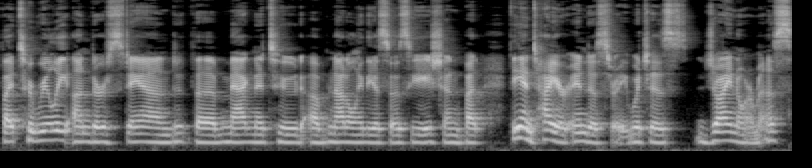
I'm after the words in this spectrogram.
But to really understand the magnitude of not only the association, but the entire industry, which is ginormous.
